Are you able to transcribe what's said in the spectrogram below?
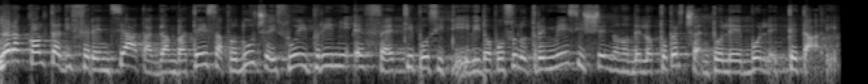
La raccolta differenziata a gamba tesa produce i suoi primi effetti positivi. Dopo solo tre mesi scendono dell'8% le bollette tari.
